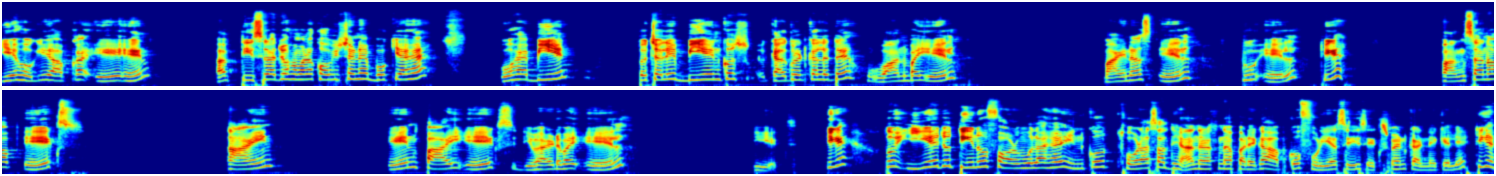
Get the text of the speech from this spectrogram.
ये होगी आपका ए एन अब तीसरा जो हमारा क्वेश्चन है, वो क्या है? वो है बी एन तो चलिए बी एन को कैलकुलेट कर लेते हैं. One by l minus l to l ठीक है? Function of x sine n pi x divide by l d x ठीक है? तो ये जो तीनों फॉर्मूला है, इनको थोड़ा सा ध्यान रखना पड़ेगा आपको फुरियर सीरीज़ एक्सपेंड करने के लिए, ठीक है?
